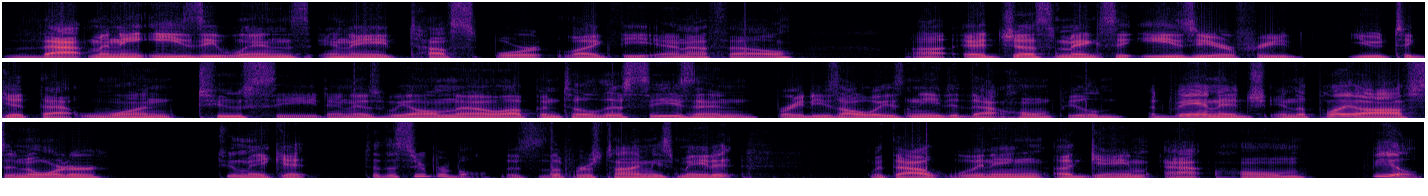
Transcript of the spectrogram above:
that many easy wins in a tough sport like the NFL, uh, it just makes it easier for you, to get that one two seed. And as we all know, up until this season, Brady's always needed that home field advantage in the playoffs in order to make it to the Super Bowl. This is the first time he's made it without winning a game at home field.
